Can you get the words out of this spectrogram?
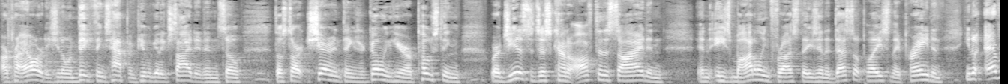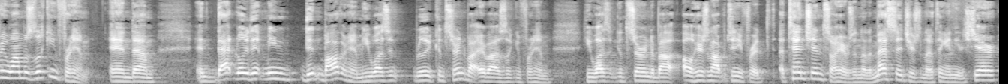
our priorities. You know, when big things happen, people get excited, and so they'll start sharing things or going here or posting. Where Jesus is just kind of off to the side, and and he's modeling for us that he's in a desolate place, and they prayed, and you know everyone was looking for him, and. Um, and that really didn't mean didn't bother him. He wasn't really concerned about everybody was looking for him. He wasn't concerned about oh here's an opportunity for attention. So here's another message. Here's another thing I need to share.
